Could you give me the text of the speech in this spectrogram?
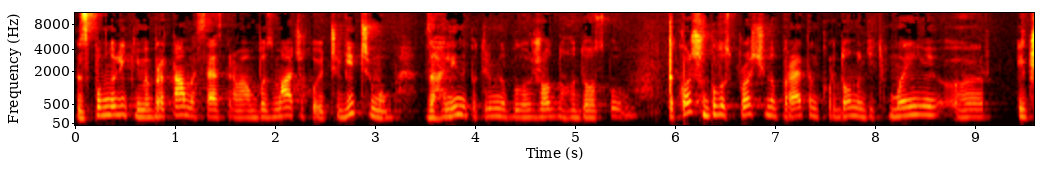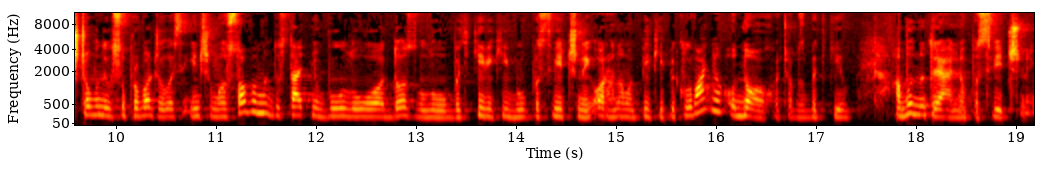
з повнолітніми братами, сестрами або з мачехою чи відчимом, взагалі не потрібно було жодного дозволу. Також було спрощено перетин кордону дітьми. е, Якщо вони супроводжувалися іншими особами, достатньо було дозволу батьків, який був посвідчений органом опіки і піклування, одного хоча б з батьків, або нотаріально посвідчений.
